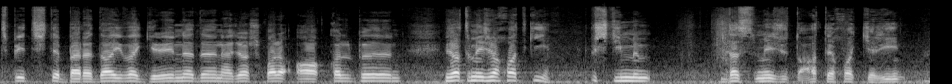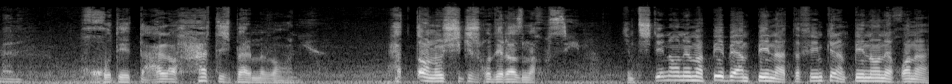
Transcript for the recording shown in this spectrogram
تپی تشته بردای و گیری ندن هجاش خواه عاقل بن. بیدات میجه خواد کی پشتی من دست میجو طاعت خواه کرین. بله. خود تعالی هرتش برموانیه حتی نوشیکش خودی راز نخوسیم کم تشتی نانه ما پی به ام پی نه تفهم کنم پی نانه خانه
